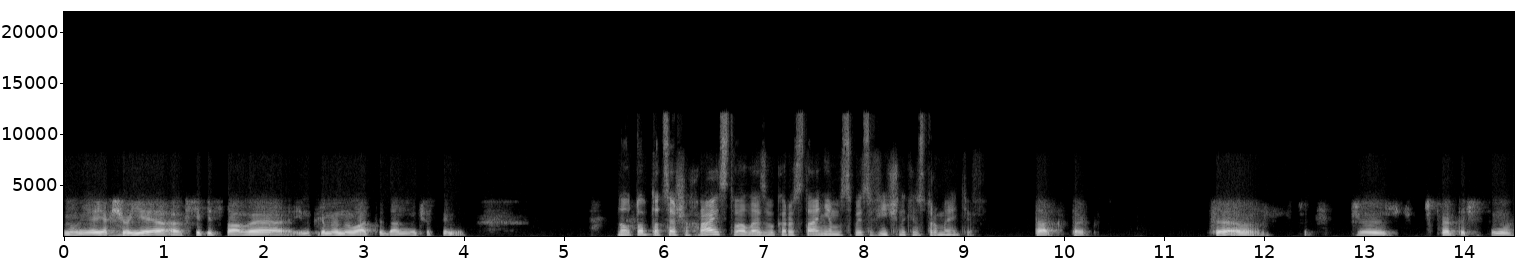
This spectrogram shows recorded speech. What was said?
ну, якщо є е, всі підстави інкримінувати дану частину. Ну, тобто, це шахрайство, але з використанням специфічних інструментів. Так, так. Це е, вже четверта частина.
